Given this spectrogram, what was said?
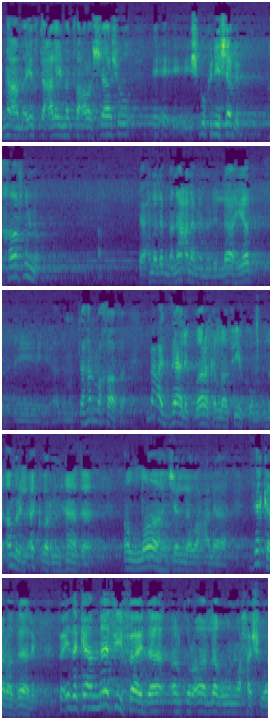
نعم يفتح علي مدفع رشاش يشبكني شبك. أخاف منه. إحنا لما نعلم أنه لله يد هذا منتهى المخافة. بعد ذلك بارك الله فيكم الأمر الأكبر من هذا الله جل وعلا ذكر ذلك. فإذا كان ما في فائدة القرآن لغو وحشو.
